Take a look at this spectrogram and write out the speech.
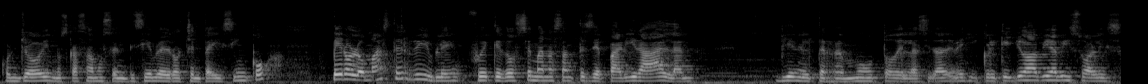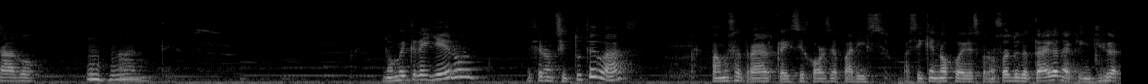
con Joy, nos casamos en diciembre del 85, pero lo más terrible fue que dos semanas antes de parir a Alan, viene el terremoto de la Ciudad de México, el que yo había visualizado antes. No me creyeron, me dijeron, si tú te vas, vamos a traer al Crazy Horse de París, así que no juegues con nosotros, digo, traigan a quien quiera,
